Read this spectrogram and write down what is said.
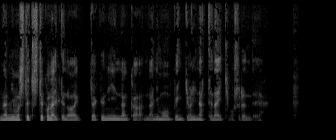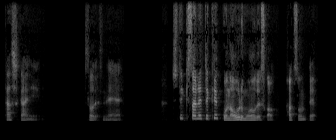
何にも指摘してこないっていうのは逆になんか何も勉強になってない気もするんで。確かに。そうですね。指摘されて結構治るものですか？発音って。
